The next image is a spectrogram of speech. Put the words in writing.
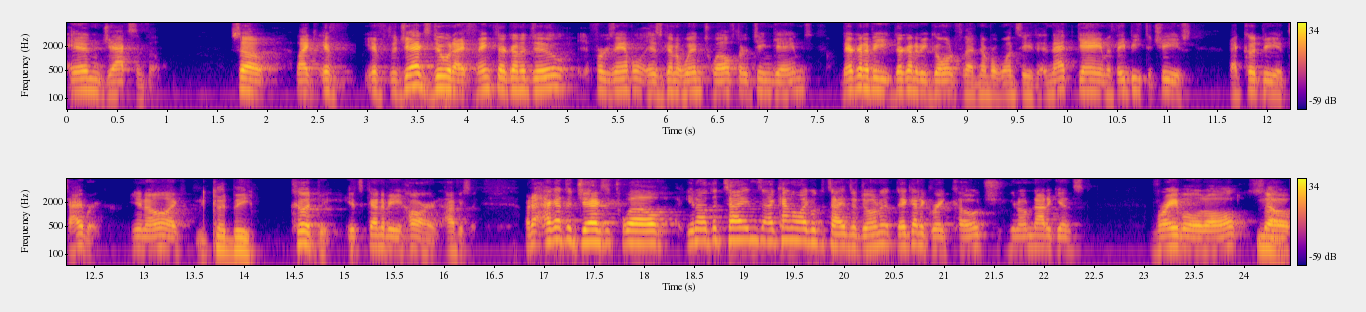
in Jacksonville. So, like, if if the Jags do what I think they're going to do, for example, is going to win 12, 13 games, they're going to be they're going to be going for that number one seed. And that game, if they beat the Chiefs, that could be a tiebreaker. You know, like It could be. could be. It's going to be hard, obviously. But I got the Jags at 12. You know, the Titans, I kind of like what the Titans are doing. It. They got a great coach. You know, I'm not against Vrabel at all. So No.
